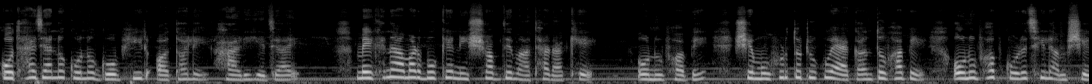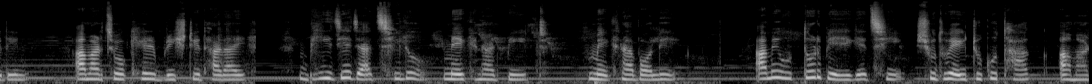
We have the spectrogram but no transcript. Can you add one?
কোথায় যেন কোনো গভীর অতলে হারিয়ে যায়। মেঘনা আমার বুকে নিঃশব্দে মাথা রাখে। অনুভবে সে মুহূর্তটুকু একান্তভাবে অনুভব করেছিলাম সেদিন। আমার চোখের বৃষ্টি ধারায় ভিজে যাচ্ছিল মেঘনার পিঠ। মেঘনা বলে আমি উত্তর পেয়ে গেছি, শুধু এইটুকু থাক আমার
